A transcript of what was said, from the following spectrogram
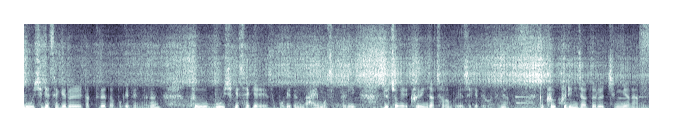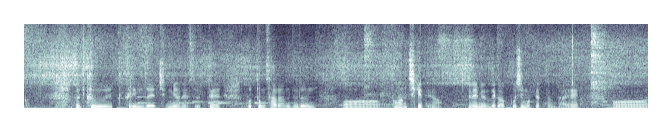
무의식의 세계를 딱 들여다보게 되면은 그 무의식의 세계에서 보게 되는 나의 모습들이 일종의 그림자처럼 보여지게 되거든요. 그 그림자들을 직면하는 것. 그 그림자에 직면했을 때 보통 사람들은 어, 도망치게 돼요. 왜냐면 내가 보지 못했던 나의 어,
